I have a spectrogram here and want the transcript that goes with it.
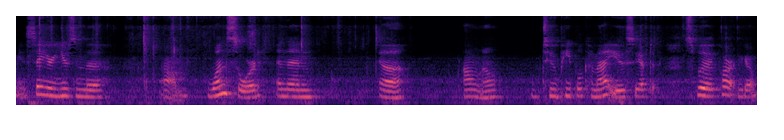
I mean, say you're using the um, one sword, and then, uh, I don't know, two people come at you, so you have to split it apart and go.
